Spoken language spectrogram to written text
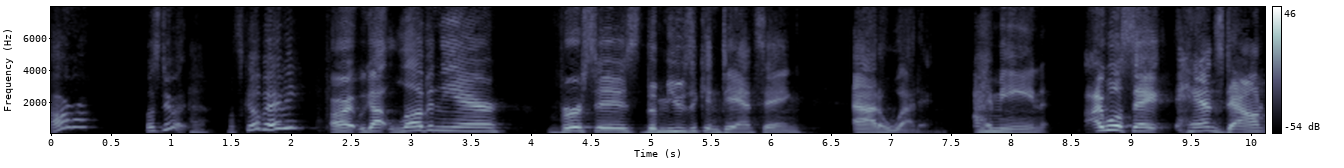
All right. Let's do it. Let's go, baby. All right. We got Love in the Air versus the music and dancing at a wedding. I mean, I will say, hands down,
